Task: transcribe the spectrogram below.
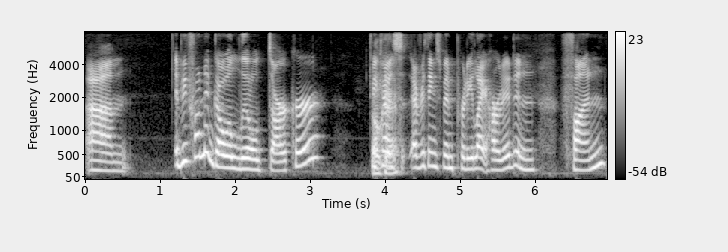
Um, it'd be fun to go a little darker because Okay. everything's been pretty lighthearted and fun.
